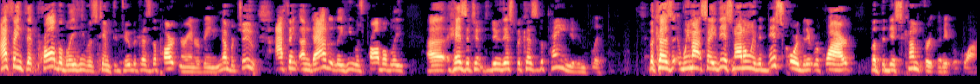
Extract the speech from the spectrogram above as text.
I think that probably he was tempted to because the partner intervening. Number two, I think undoubtedly he was probably uh, hesitant to do this because of the pain it inflicted. Because we might say this, not only the discord that it required, but the discomfort that it required.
